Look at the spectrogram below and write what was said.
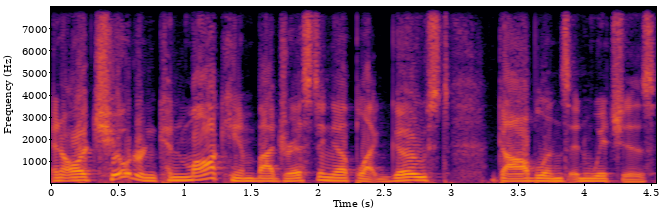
and our children can mock him by dressing up like ghosts, goblins, and witches.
